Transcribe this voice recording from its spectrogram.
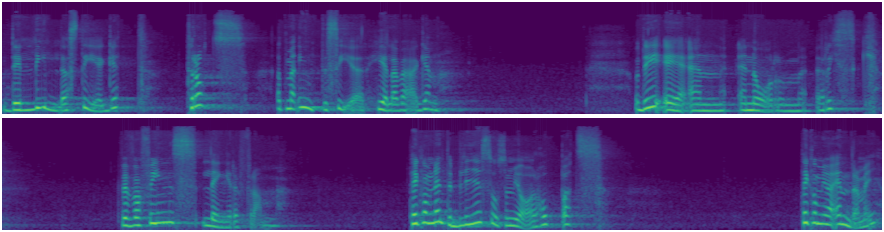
det lilla steget trots att man inte ser hela vägen. Och det är en enorm risk. För vad finns längre fram? Tänk om det inte blir så som jag har hoppats? Tänk om jag ändrar mig?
